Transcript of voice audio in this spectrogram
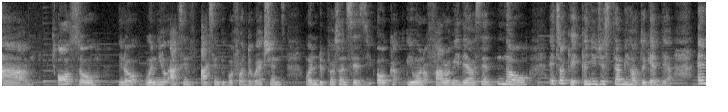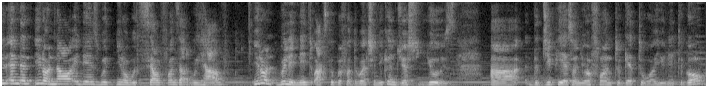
um, also you know when you asking asking people for directions when the person says oh you want to follow me there? I said no it's okay. Can you just tell me how to get there? And and then you know nowadays with you know with cell phones that we have you don't really need to ask people for direction. You can just use uh, the GPS on your phone to get to where you need to go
